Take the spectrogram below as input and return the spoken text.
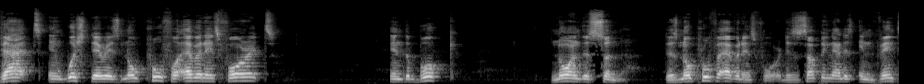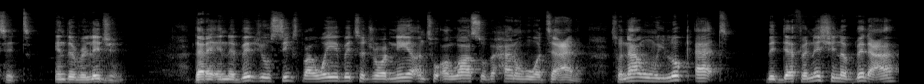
that in which there is no proof or evidence for it in the book nor in the sunnah. There's no proof or evidence for it. This is something that is invented in the religion that an individual seeks by way of it to draw near unto Allah subhanahu wa ta'ala. So now when we look at the definition of bid'ah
